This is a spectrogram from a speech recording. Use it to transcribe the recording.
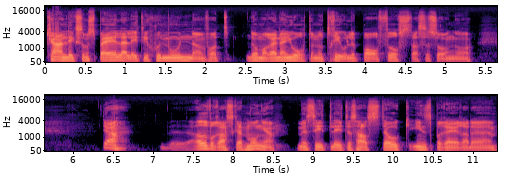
kan liksom spela lite i skymundan för att de har redan gjort en otroligt bra första säsong och ja, överraskat många med sitt lite så här Stoke-inspirerade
